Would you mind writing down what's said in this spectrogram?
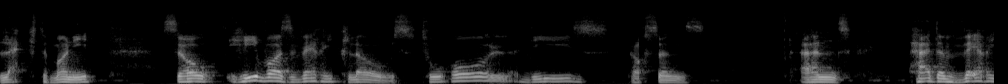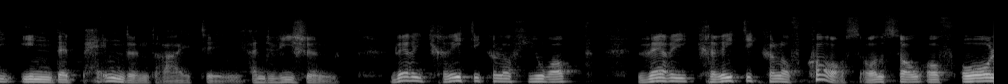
lacked money. So he was very close to all these persons and had a very independent writing and vision, very critical of Europe, very critical, of course, also of all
